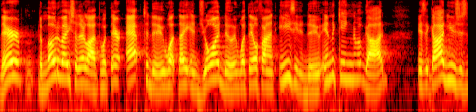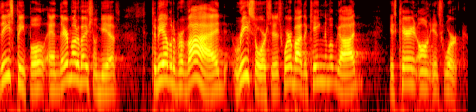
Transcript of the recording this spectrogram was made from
Their, the motivation of their life, what they're apt to do, what they enjoy doing, what they'll find easy to do in the kingdom of God, is that God uses these people and their motivational gift to be able to provide resources whereby the kingdom of God is carrying on its work.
